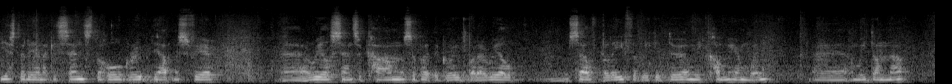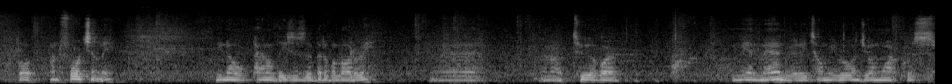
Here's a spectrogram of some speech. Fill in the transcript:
yesterday and I could sense the whole group, the atmosphere, uh, a real sense of calmness about the group, but a real self-belief that we could do it and we come here and win. Uh, and we've done that. But unfortunately, you know, penalties is a bit of a lottery. Uh, and our, two of our main men, really, Tommy Rowe and John Marquis,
